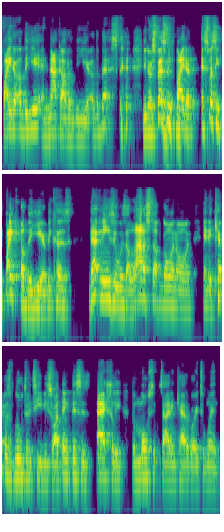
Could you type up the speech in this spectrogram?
fighter of the year and knockout of the year are the best. you know, especially fighter, especially fight of the year because that means there was a lot of stuff going on and it kept us glued to the TV. So I think this is actually the most exciting category to win.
